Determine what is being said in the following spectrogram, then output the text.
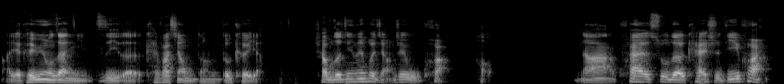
啊，也可以运用在你自己的开发项目当中都可以啊。差不多今天会讲这五块儿。好，那快速的开始第一块儿，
